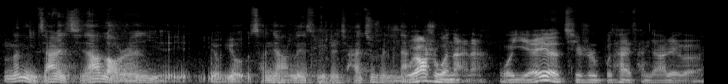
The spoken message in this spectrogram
那你家里其他老人也也有有参加类似于这些，还就是你奶奶？主要是我奶奶，我爷爷其实不太参加这个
